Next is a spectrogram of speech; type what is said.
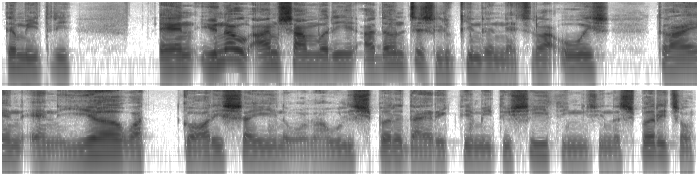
Dimitri, and you know, I'm somebody, I don't just look in the natural, I always try and, and hear what God is saying or the Holy Spirit directing me to see things in the spiritual.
